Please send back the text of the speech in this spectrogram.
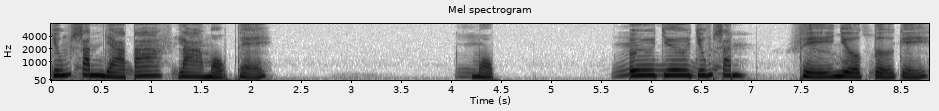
Chúng sanh và ta là một thể Một Ư chư chúng sanh Thị nhược tự kỷ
